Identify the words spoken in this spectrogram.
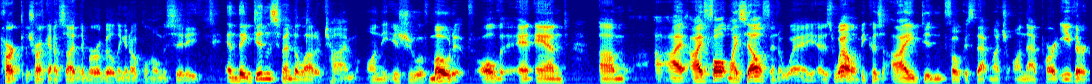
parked the truck outside the Murrah building in Oklahoma City. And they didn't spend a lot of time on the issue of motive. All the and, and um, I, I fault myself in a way as well because I didn't focus that much on that part either.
